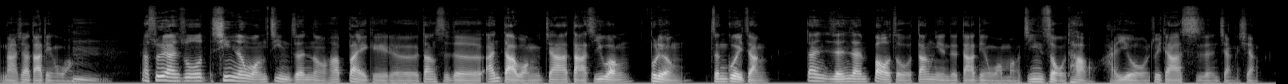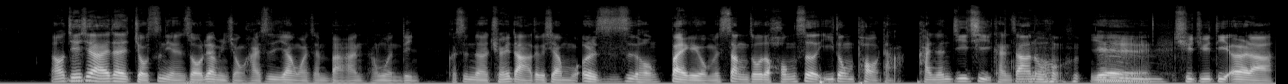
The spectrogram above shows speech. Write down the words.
拿下打点王。嗯那虽然说新人王竞争哦，他败给了当时的安打王加打击王不良曾贵章。但仍然抱走当年的打点王嘛，金手套，还有最佳十人奖项。然后接下来在九四年的时候，廖敏雄还是一样完成百安，很稳定。可是呢，全垒打这个项目二十四轰，败给我们上周的红色移动炮塔砍人机器坎沙诺，耶，屈居第二啦。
